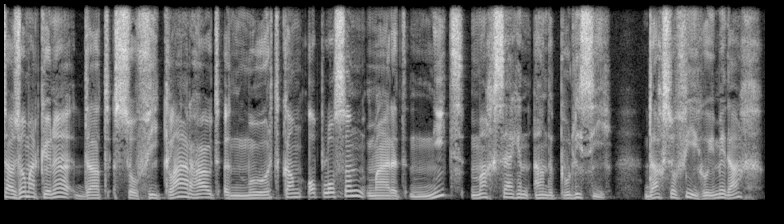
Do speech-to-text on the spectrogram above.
Zou zomaar kunnen dat Sophie Klaarhout een moord kan oplossen, maar het niet mag zeggen aan de politie. Dag Sophie, goedemiddag.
